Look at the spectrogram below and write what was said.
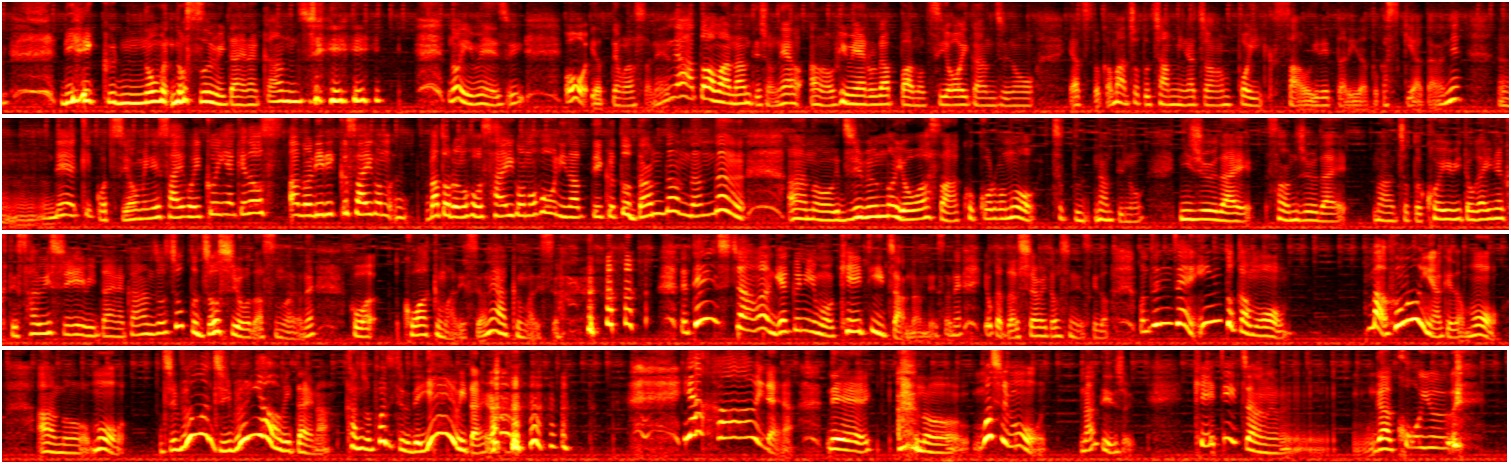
リリックの、のすみたいな感じ のイメージをやってましたね。で、あとはまあ、なんでしょうね、あの、フィメールラッパーの強い感じのやつとか、まあ、ちょっとちゃんみなちゃんっぽい草を入れたりだとか好きやからね。うん。で、結構強めに最後行くんやけど、あの、リリック最後の、バトルの方、最後の方になっていくと、だんだんだんだん、あの、自分の弱さ、心の、ちょっと、なんていうの、20代、30代、まあちょっと恋人がいなくて寂しいみたいな感じをちょっと女子を出すのよね。怖、小悪魔ですよね。悪魔ですよ。で、天使ちゃんは逆にもう KT ちゃんなんですよね。よかったら調べてほしいんですけど、もう全然陰とかも、まあ踏むんやけども、あの、もう自分は自分やみたいな感じのポジティブでイエーイみたいな。ヤッホーみたいな。で、あの、もしも、なんて言うんでしょう。KT ちゃんがこういう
